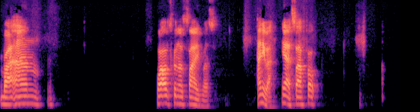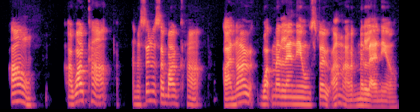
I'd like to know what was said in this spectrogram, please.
Right. Um. What I was gonna say was, anyway, yeah. So I thought Oh, I woke up, and as soon as I woke up, I know what millennials do. I'm a millennial.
